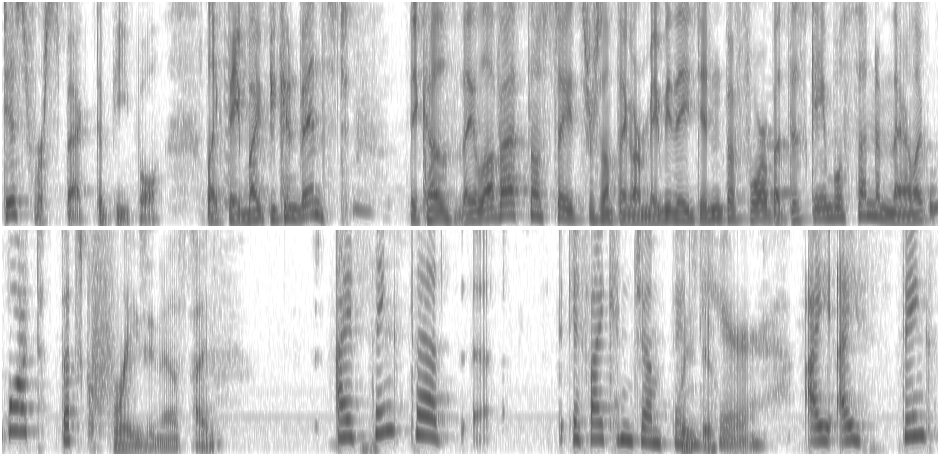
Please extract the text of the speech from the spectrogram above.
disrespect to people. Like they might be convinced because they love ethno states or something, or maybe they didn't before, but this game will send them there. Like, what? That's craziness. I, I think that uh, if I can jump in do. here, I, I think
